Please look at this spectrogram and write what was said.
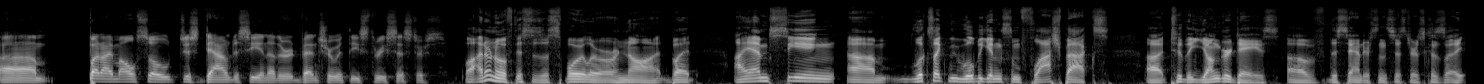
Um, but I'm also just down to see another adventure with these three sisters. Well, I don't know if this is a spoiler or not, but I am seeing. Um, looks like we will be getting some flashbacks uh, to the younger days of the Sanderson sisters because I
